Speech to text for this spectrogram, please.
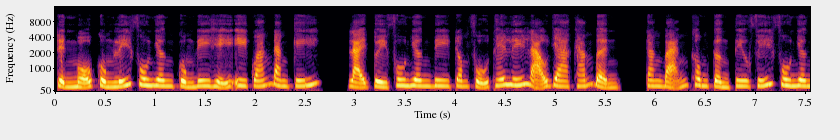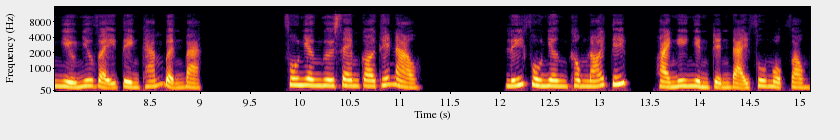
Trịnh Mổ cùng Lý Phu Nhân cùng đi hỷ y quán đăng ký, lại tùy Phu Nhân đi trong phủ thế Lý Lão gia khám bệnh, căn bản không cần tiêu phí Phu Nhân nhiều như vậy tiền khám bệnh bạc. Phu Nhân ngươi xem coi thế nào. Lý Phu Nhân không nói tiếp, hoài nghi nhìn Trịnh Đại Phu một vòng.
